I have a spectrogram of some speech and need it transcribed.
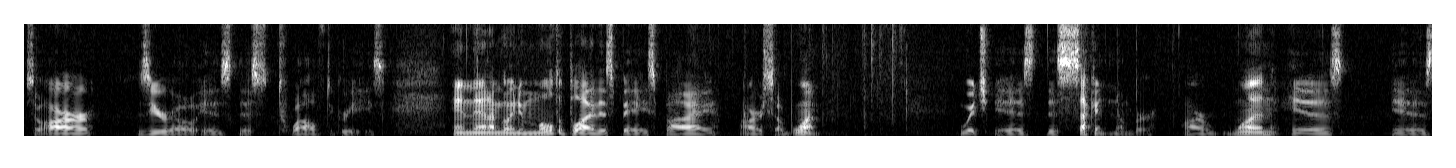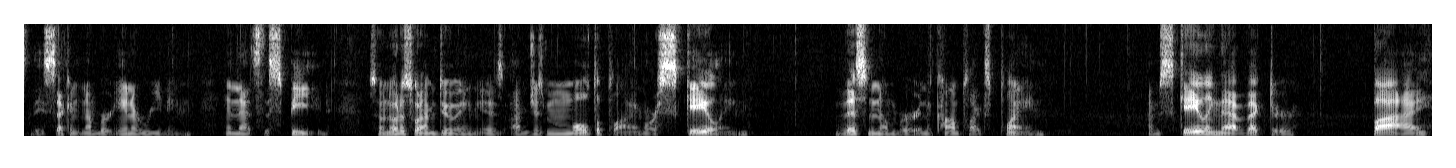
so r0 is this 12 degrees. And then I'm going to multiply this base by r sub 1, which is the second number. r1 is, is the second number in a reading, and that's the speed. So notice what I'm doing is I'm just multiplying or scaling this number in the complex plane. I'm scaling that vector by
